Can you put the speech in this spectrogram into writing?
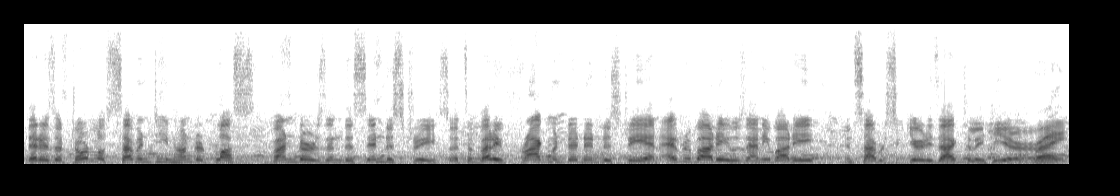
There is a total of 1,700 plus vendors in this industry, so it's a very fragmented industry, and everybody who's anybody in cybersecurity is actually here. Right.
